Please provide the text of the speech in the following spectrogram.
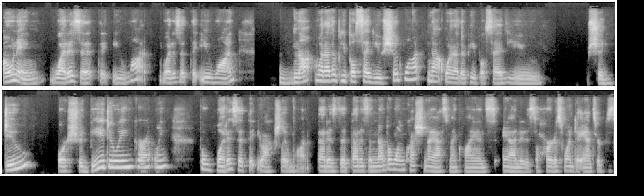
owning what is it that you want? What is it that you want? Not what other people said you should want, not what other people said you should do or should be doing currently, but what is it that you actually want? That is that that is the number one question I ask my clients and it is the hardest one to answer because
